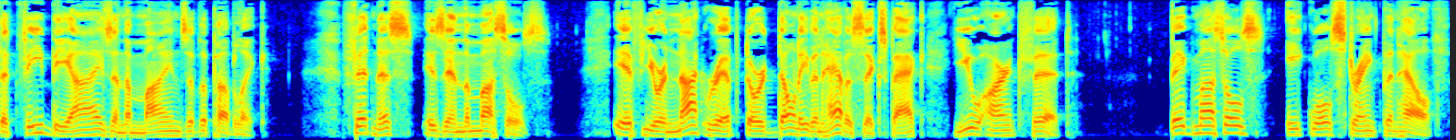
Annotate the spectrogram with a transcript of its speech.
that feed the eyes and the minds of the public. Fitness is in the muscles. If you're not ripped or don't even have a six pack, you aren't fit. Big muscles equal strength and health.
